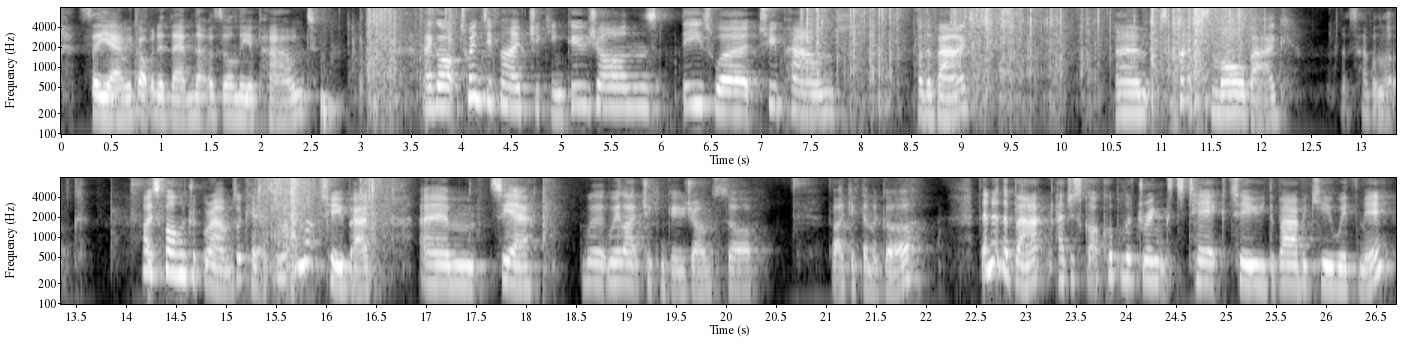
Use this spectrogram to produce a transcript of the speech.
so yeah, we got one of them. That was only a pound. I got 25 chicken goujons. These were £2 for the bag. Um, it's quite a small bag. Let's have a look. Oh, it's 400 grams. Okay, so not, not too bad. Um, so yeah, we, we like chicken goujons, so thought I'd give them a go. Then at the back, I just got a couple of drinks to take to the barbecue with me.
